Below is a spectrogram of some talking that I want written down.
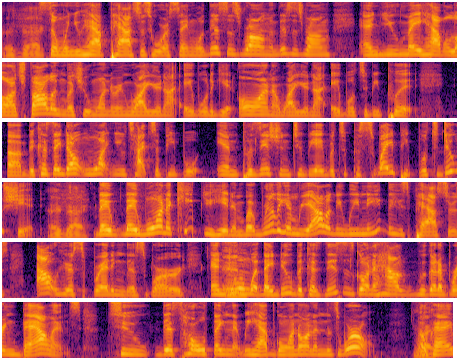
Exactly. So when you have pastors who are saying, "Well, this is wrong and this is wrong," and you may have a large following, but you're wondering why you're not able to get on or why you're not able to be put, uh, because they don't want you types of people in position to be able to persuade people to do shit. Exactly. They they want to keep you hidden, but really in reality, we need these pastors out here spreading this word and, doing what they do because this is going to how we're going to bring balance to this whole thing that we have going on in this world. Right. Okay.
